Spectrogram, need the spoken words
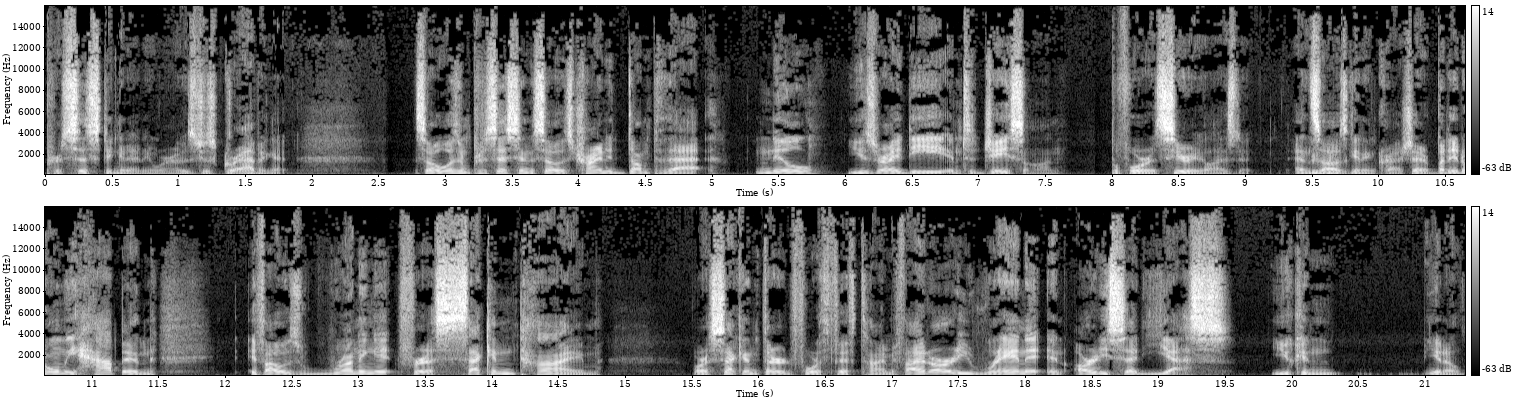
persisting it anywhere. I was just grabbing it. So it wasn't persisting, so I was trying to dump that nil user ID into JSON before it serialized it. And so I was mm-hmm. getting crashed there. But it only happened if I was running it for a second time or a second, third, fourth, fifth time. If I had already ran it and already said yes, you can, you know,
